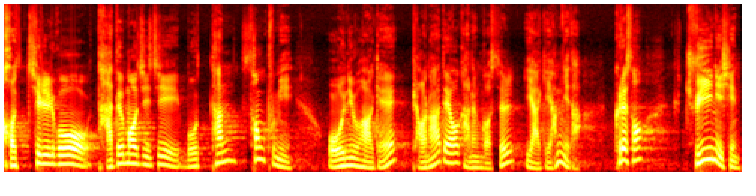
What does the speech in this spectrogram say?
거칠고 다듬어지지 못한 성품이 온유하게 변화되어 가는 것을 이야기합니다. 그래서 주인이신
